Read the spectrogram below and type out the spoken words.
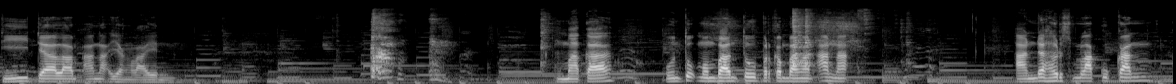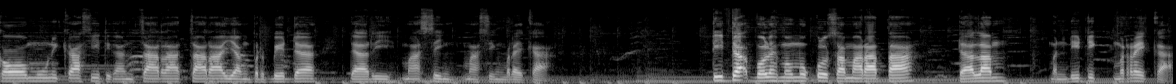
di dalam anak yang lain. Maka, untuk membantu perkembangan anak, Anda harus melakukan komunikasi dengan cara-cara yang berbeda dari masing-masing mereka. Tidak boleh memukul sama rata dalam mendidik mereka.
